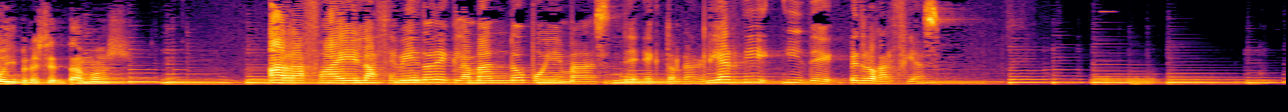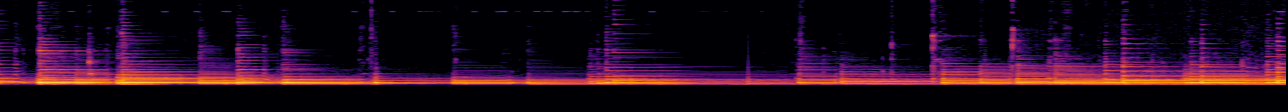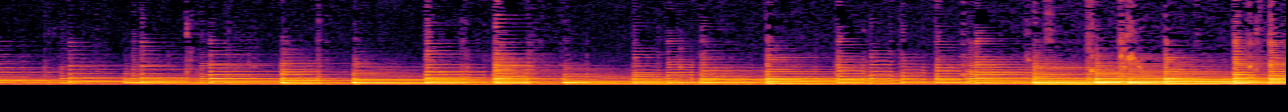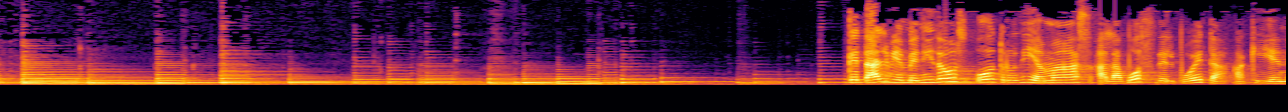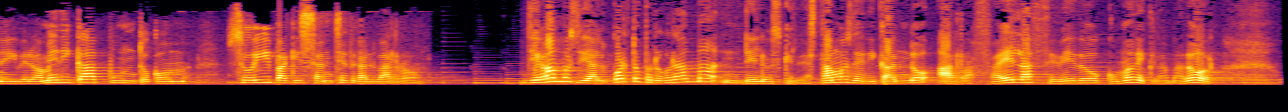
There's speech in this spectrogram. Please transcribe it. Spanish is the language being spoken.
Hoy presentamos a Rafael Acevedo declamando poemas de Héctor Gagliardi y de Pedro Garfias. ¿Qué tal? Bienvenidos otro día más a La Voz del Poeta aquí en iberoamérica.com. Soy Paqui Sánchez Galvarro. Llegamos ya al cuarto programa de los que le estamos dedicando a Rafael Acevedo como declamador.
